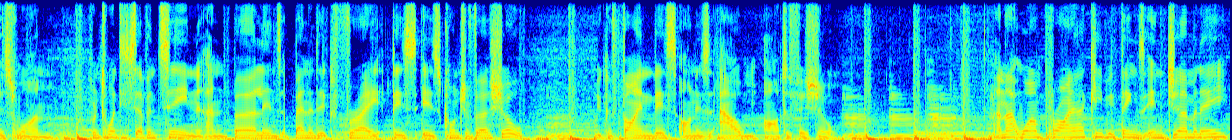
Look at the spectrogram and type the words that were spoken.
This one from 2017 and Berlin's Benedikt Frey. This is controversial. You can find this on his album Artificial. And that one prior, keeping things in Germany,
